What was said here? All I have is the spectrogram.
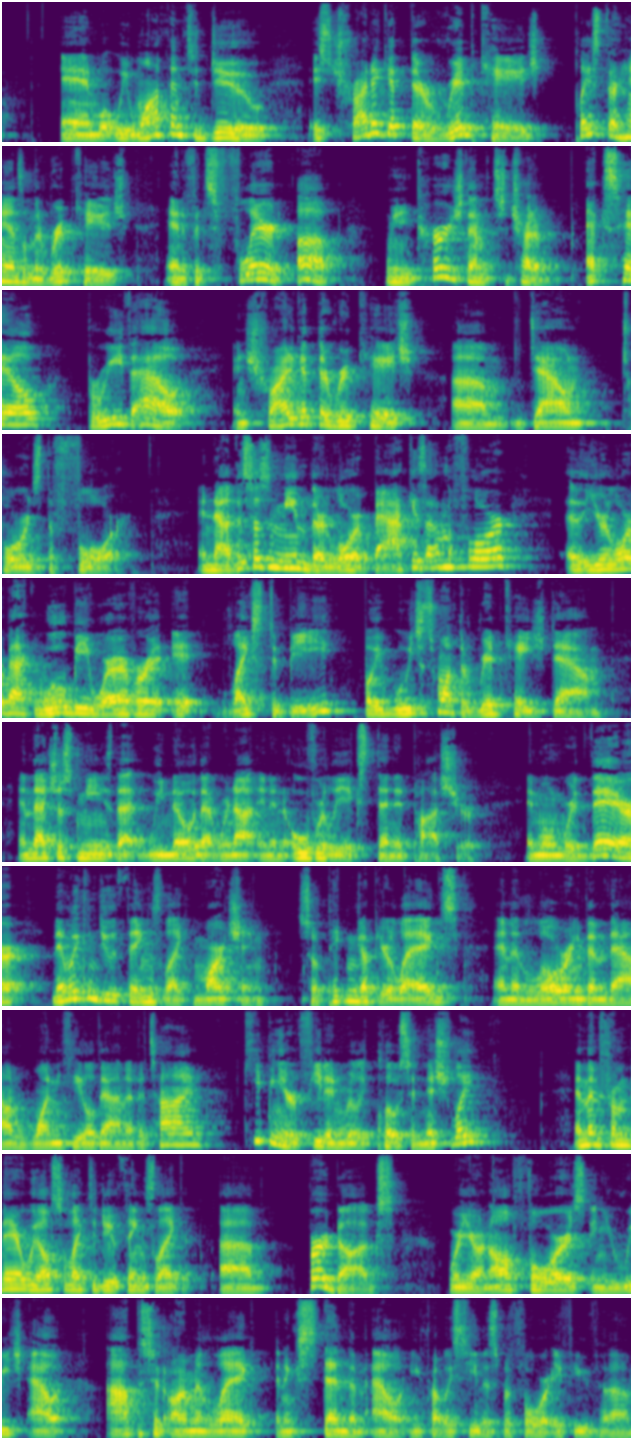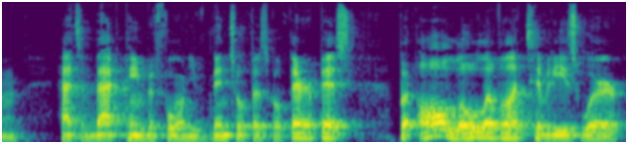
and what we want them to do is try to get their rib cage, place their hands on the rib cage, and if it's flared up, we encourage them to try to exhale, breathe out, and try to get their rib cage um, down towards the floor. And now this doesn't mean their lower back is on the floor. Uh, your lower back will be wherever it likes to be, but we, we just want the rib cage down. And that just means that we know that we're not in an overly extended posture. And when we're there, then we can do things like marching. So picking up your legs and then lowering them down one heel down at a time, keeping your feet in really close initially. And then from there, we also like to do things like uh, bird dogs, where you're on all fours and you reach out opposite arm and leg and extend them out. You've probably seen this before if you've um, had some back pain before and you've been to a physical therapist. But all low level activities where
